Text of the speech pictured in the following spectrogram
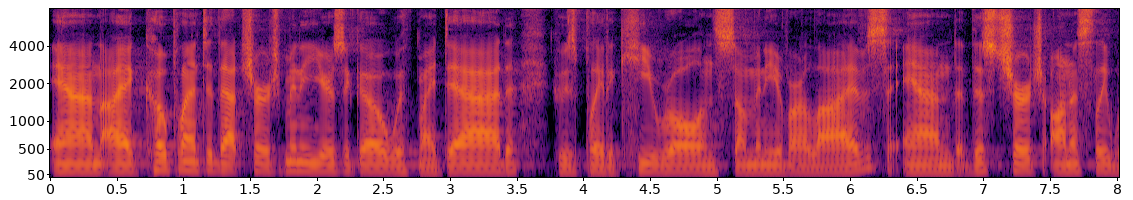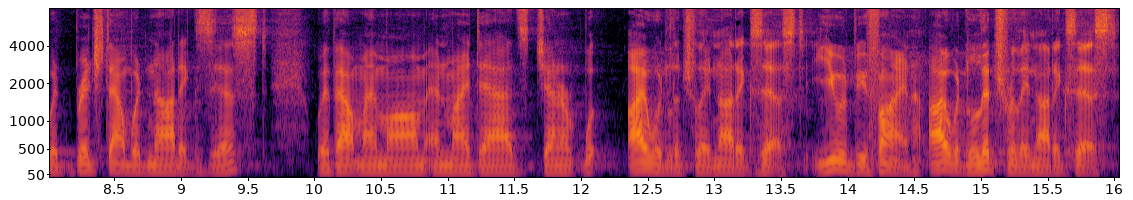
And I co planted that church many years ago with my dad, who's played a key role in so many of our lives. And this church, honestly, would, Bridgetown would not exist without my mom and my dad's general. I would literally not exist. You would be fine. I would literally not exist.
